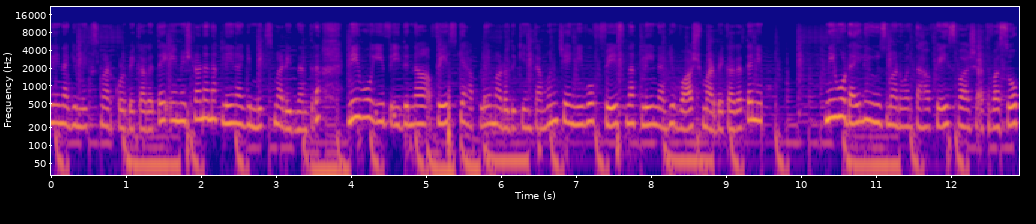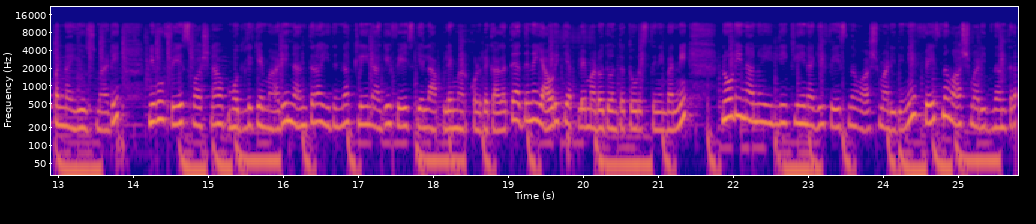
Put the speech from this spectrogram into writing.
ಕ್ಲೀನಾಗಿ ಮಿಕ್ಸ್ ಮಾಡ್ಕೊಳ್ಬೇಕಾಗತ್ತೆ. ಈ ಮಿಶ್ರಣನ ಕ್ಲೀನಾಗಿ ಮಿಕ್ಸ್ ಮಾಡಿದ ನಂತರ ನೀವು ಈ ಇದನ್ನು ಫೇಸ್ಗೆ ಅಪ್ಲೈ ಮಾಡೋದಕ್ಕಿಂತ ಮುಂಚೆ ನೀವು ಫೇಸ್ನ ಕ್ಲೀನಾಗಿ ವಾಶ್ ಮಾಡಬೇಕಾಗತ್ತೆ. ನೀವು ನೀವು ಡೈಲಿ ಯೂಸ್ ಮಾಡುವಂತಹ ಫೇಸ್ ವಾಶ್ ಅಥವಾ ಸೋಪನ್ನು ಯೂಸ್ ಮಾಡಿ, ನೀವು ಫೇಸ್ ವಾಶ್ನ ಮೊದಲಿಗೆ ಮಾಡಿ, ನಂತರ ಇದನ್ನು ಕ್ಲೀನಾಗಿ ಫೇಸ್ಗೆಲ್ಲ ಅಪ್ಲೈ ಮಾಡ್ಕೊಳ್ಬೇಕಾಗತ್ತೆ. ಅದನ್ನು ಯಾವ ರೀತಿ ಅಪ್ಲೈ ಮಾಡೋದು ಅಂತ ತೋರಿಸ್ತೀನಿ ಬನ್ನಿ. ನೋಡಿ, ನಾನು ಇಲ್ಲಿ ಕ್ಲೀನಾಗಿ ಫೇಸ್ನ ವಾಶ್ ಮಾಡಿದ್ದೀನಿ. ಫೇಸ್ನ ವಾಶ್ ಮಾಡಿದ ನಂತರ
